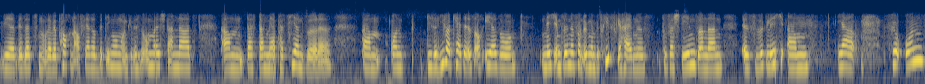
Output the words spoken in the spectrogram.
wir, wir setzen oder wir pochen auf faire Bedingungen und gewisse Umweltstandards, ähm, dass dann mehr passieren würde. Ähm, und diese Lieferkette ist auch eher so nicht im Sinne von irgendeinem Betriebsgeheimnis zu verstehen, sondern ist wirklich ähm, ja für uns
